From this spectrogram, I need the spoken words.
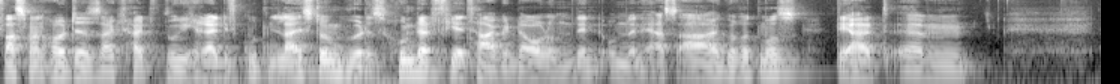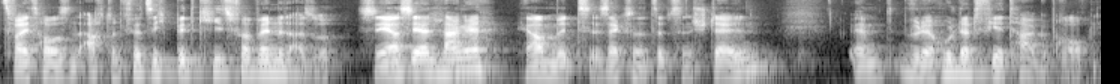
was man heute sagt, halt wirklich relativ guten Leistung, würde es 104 Tage dauern um den, um den RSA-Algorithmus, der halt ähm, 2048 Bit-Keys verwendet, also sehr, sehr lange, ja, mit 617 Stellen, ähm, würde er 104 Tage brauchen.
